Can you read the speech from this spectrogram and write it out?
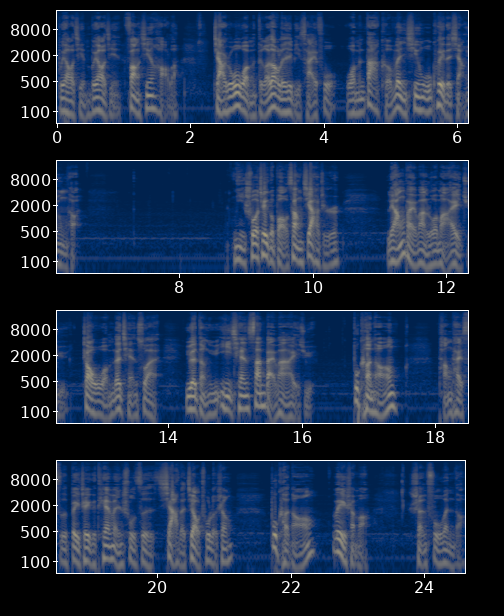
不要紧，不要紧，放心好了。假如我们得到了这笔财富，我们大可问心无愧地享用它。你说这个宝藏价值两百万罗马爱居，照我们的钱算，约等于一千三百万爱居。不可能！唐泰斯被这个天文数字吓得叫出了声。不可能？为什么？神父问道。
